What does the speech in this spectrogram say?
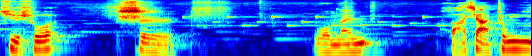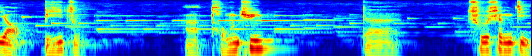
据说是我们华夏中医药鼻祖啊，童军。的出生地，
